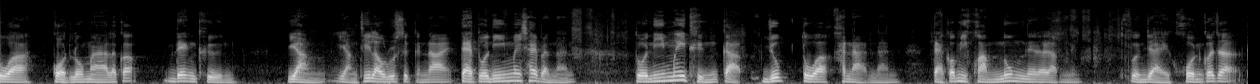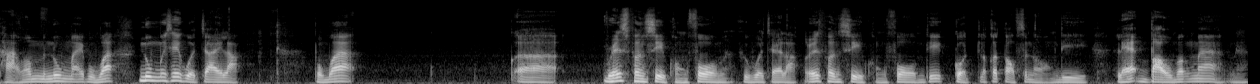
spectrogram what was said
ตัวกดลงมาแล้วก็เด้งคืนอย่างอย่างที่เรารู้สึกกันได้ แต่ตัวนี้ไม่ใช่แบบนั้น ตัวนี้ไม่ถึงกับยุบตัวขนาดนั้น แต่ก็มีความนุ่มในระดับหนึ่ง ส่วนใหญ่คนก็จะถามว่ามันนุ่มไหมผมว่านุ่มไม่ใช่หัวใจหลัก ผมว่า responsive ของโฟมคือหัวใจหลัก responsive ของโฟมที่กดแล้วก็ตอบสนองดี และเบามากๆนะ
